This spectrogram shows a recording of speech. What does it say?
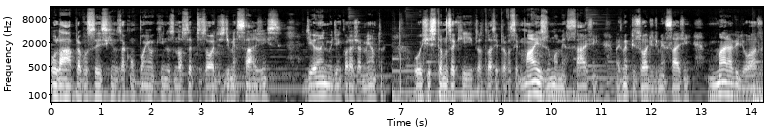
Olá para vocês que nos acompanham aqui nos nossos episódios de mensagens de ânimo, de encorajamento. Hoje estamos aqui para trazer para você mais uma mensagem, mais um episódio de mensagem maravilhosa.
